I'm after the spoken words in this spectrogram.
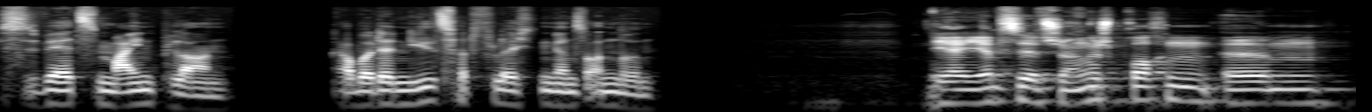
Das wäre jetzt mein Plan. Aber der Nils hat vielleicht einen ganz anderen. Ja, ihr habt es jetzt schon angesprochen. Ähm,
